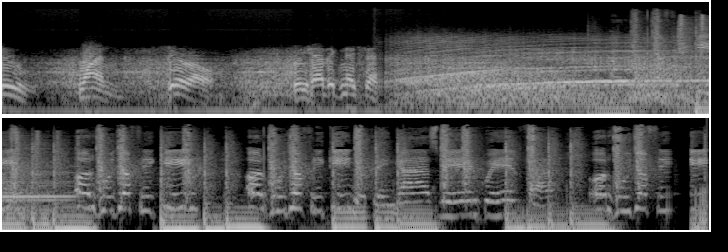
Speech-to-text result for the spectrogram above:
two, one, zero. We have ignition. Orgullo friki, orgullo friki, no tengas vergüenza. Orgullo friki,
